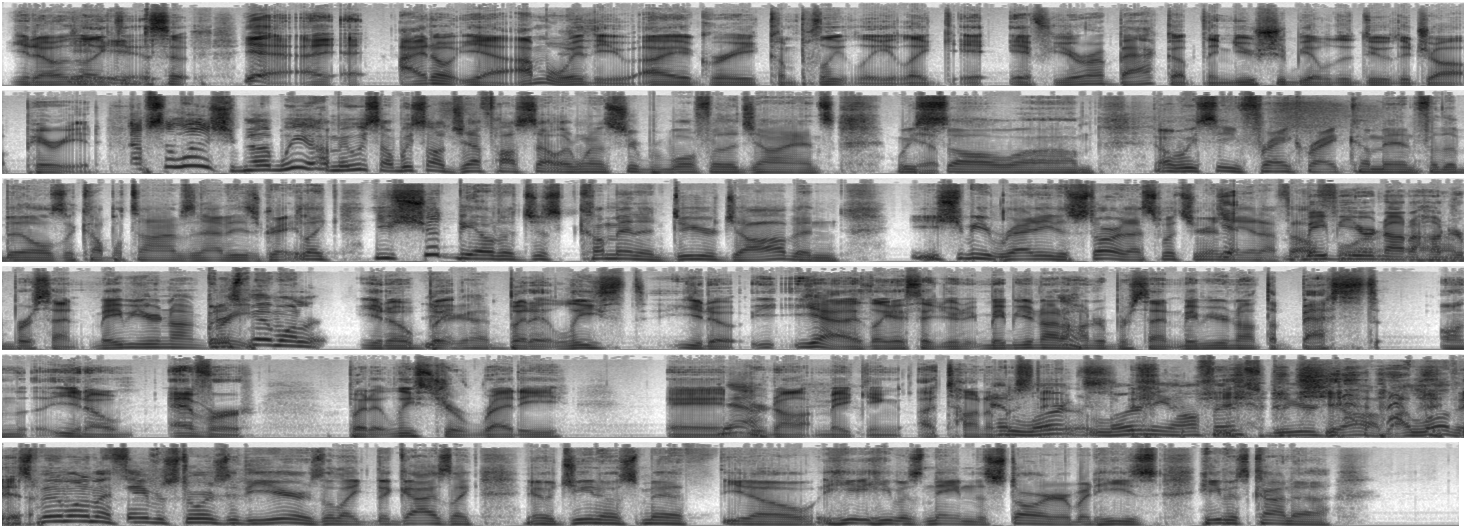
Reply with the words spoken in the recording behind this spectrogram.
you know, like it- so. Yeah, I, I don't. Yeah, I'm with you. I agree completely. Like if you're a backup, then you should be able to do the job. Period. Absolutely, but we I mean we saw we saw Jeff Hostetler win a Super Bowl for the Giants. We Yep. saw um oh, we've seen Frank Reich come in for the Bills a couple times and have these great like you should be able to just come in and do your job and you should be ready to start. That's what you're in the NFL. maybe for. you're not Um, hundred percent. Maybe you're not great. one. you know but ahead. but at least you know yeah like i said you're maybe you're not 100% maybe you're not the best on you know ever but at least you're ready and Yeah. you're not making a ton of and mistakes learn the offense, do your Yeah. job. I love it. It's been one of my favorite stories of the years. Like the guys like you know Geno Smith. You know he he was named the starter, but he's he was kind of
